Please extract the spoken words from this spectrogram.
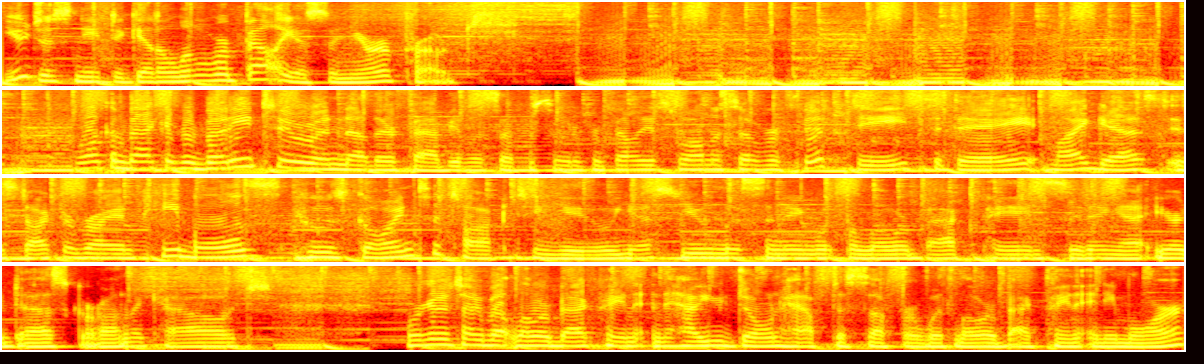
You just need to get a little rebellious in your approach. Welcome back, everybody, to another fabulous episode of Rebellious Wellness Over 50. Today, my guest is Dr. Ryan Peebles, who's going to talk to you. Yes, you listening with the lower back pain sitting at your desk or on the couch. We're going to talk about lower back pain and how you don't have to suffer with lower back pain anymore.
